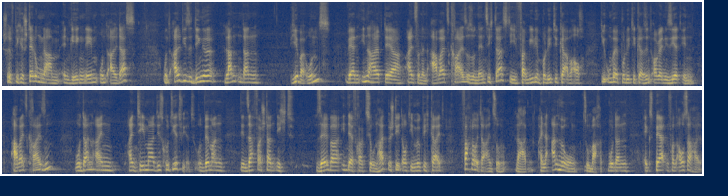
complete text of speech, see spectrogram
schriftliche Stellungnahmen entgegennehmen und all das. Und all diese Dinge landen dann hier bei uns, werden innerhalb der einzelnen Arbeitskreise, so nennt sich das, die Familienpolitiker, aber auch die Umweltpolitiker sind organisiert in Arbeitskreisen, wo dann ein, ein Thema diskutiert wird. Und wenn man den Sachverstand nicht selber in der Fraktion hat, besteht auch die Möglichkeit, Fachleute einzuladen, eine Anhörung zu machen, wo dann Experten von außerhalb,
